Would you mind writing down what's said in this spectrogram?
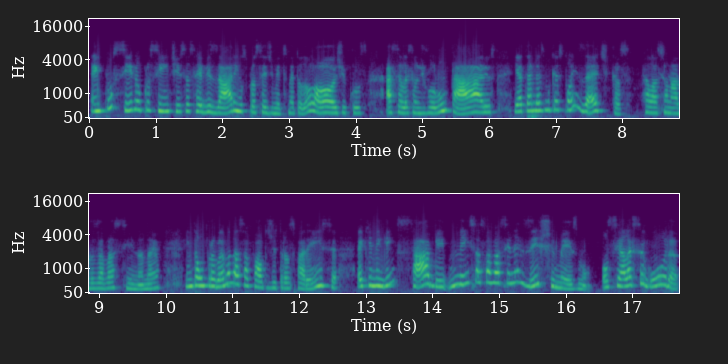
é impossível para os cientistas revisarem os procedimentos metodológicos, a seleção de voluntários e até mesmo questões éticas relacionadas à vacina, né? Então, o problema dessa falta de transparência é que ninguém sabe nem se essa vacina existe mesmo, ou se ela é segura,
